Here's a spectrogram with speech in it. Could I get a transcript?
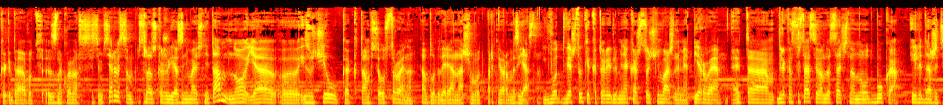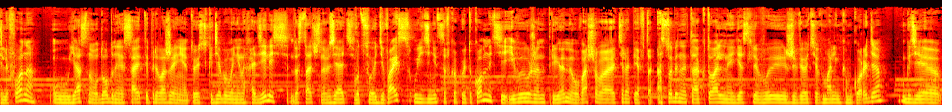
когда вот знакомился с этим сервисом. Сразу скажу, я занимаюсь не там, но я э, изучил, как там все устроено, благодаря нашим вот партнерам из Ясно. Вот две штуки, которые для меня кажутся очень важными. Первое, это для консультации вам достаточно ноутбука или даже телефона. У Ясно удобные сайты и приложения. То есть, где бы вы ни находились, достаточно взять вот свой девайс, уединиться в какой-то комнате, и вы уже на приеме у вашего терапевта. Особенно это актуально, если вы живете в маленьком городе, где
